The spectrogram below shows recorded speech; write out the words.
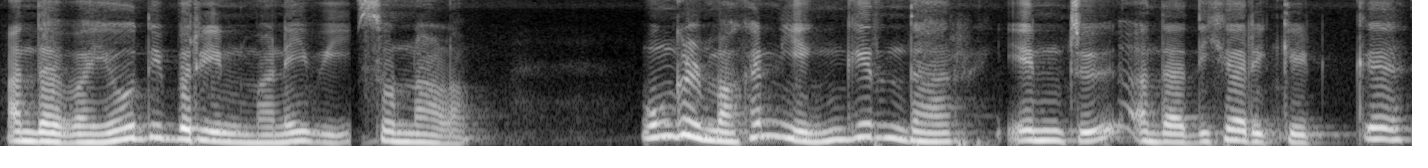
அந்த வயோதிபரின் மனைவி சொன்னாளாம். உங்கள் மகன் எங்கிருந்தார் என்று அந்த அதிகாரி கேட்க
